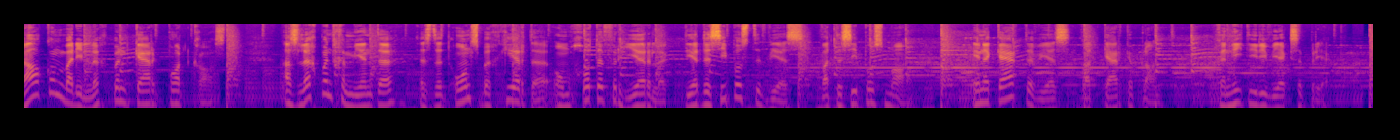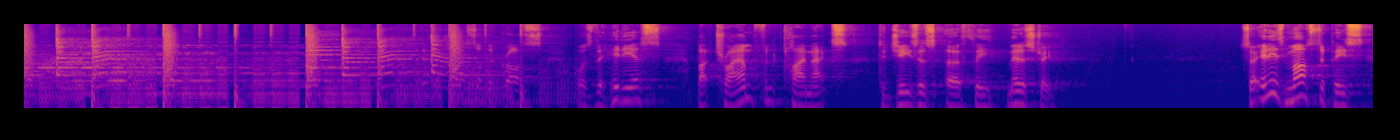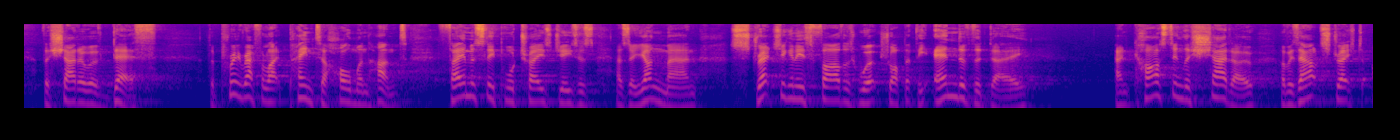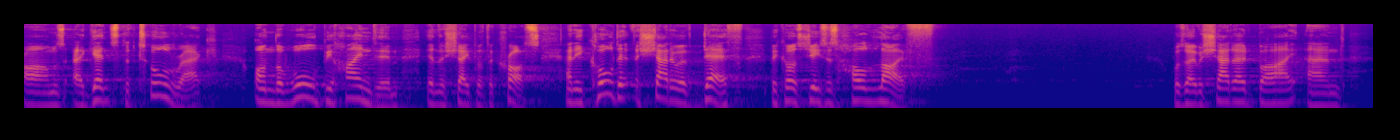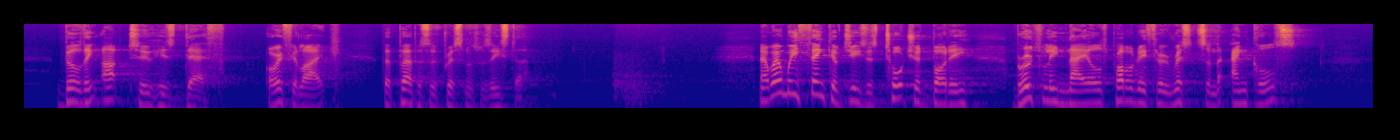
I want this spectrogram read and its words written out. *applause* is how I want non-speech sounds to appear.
Welkom by die Ligpunt Kerk podcast. As Ligpunt Gemeente is dit ons begeerte om God te verheerlik deur disippels te wees wat disippels maak en 'n kerk te wees wat kerke plant. Geniet hierdie week se preek. death on the cross was the hideous but triumphant climax to Jesus' earthly ministry. So, in his masterpiece, The Shadow of Death, the pre Raphaelite painter Holman Hunt famously portrays Jesus as a young man stretching in his father's workshop at the end of the day and casting the shadow of his outstretched arms against the tool rack on the wall behind him in the shape of the cross. And he called it the shadow of death because Jesus' whole life was overshadowed by and building up to his death. Or, if you like, the purpose of Christmas was Easter. Now, when we think of Jesus' tortured body, brutally nailed, probably through wrists and ankles,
